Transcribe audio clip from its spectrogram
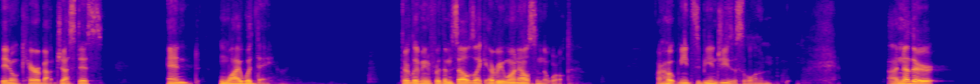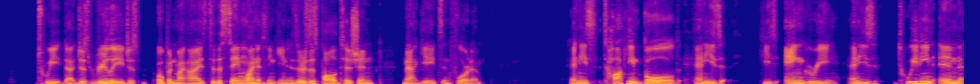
They don't care about justice. And why would they? They're living for themselves like everyone else in the world. Our hope needs to be in Jesus alone. Another tweet that just really just opened my eyes to the same line of thinking is there's this politician, Matt Gaetz in Florida. And he's talking bold and he's he's angry and he's tweeting in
